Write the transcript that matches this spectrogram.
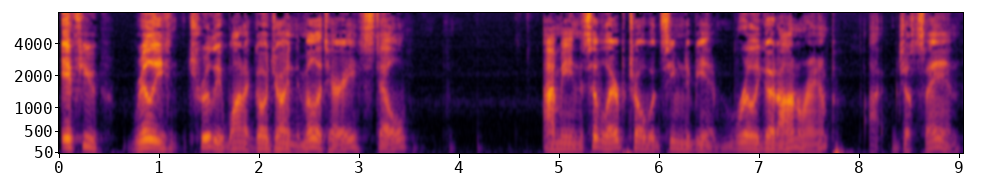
if you really truly want to go join the military, still I mean, the Civil Air Patrol would seem to be a really good on ramp. Just saying.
